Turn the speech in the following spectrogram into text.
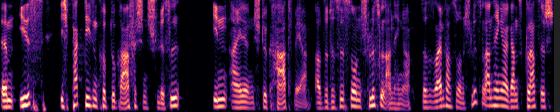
ähm, ist, ich packe diesen kryptografischen Schlüssel in ein Stück Hardware. Also das ist so ein Schlüsselanhänger. Das ist einfach so ein Schlüsselanhänger, ganz klassisch.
